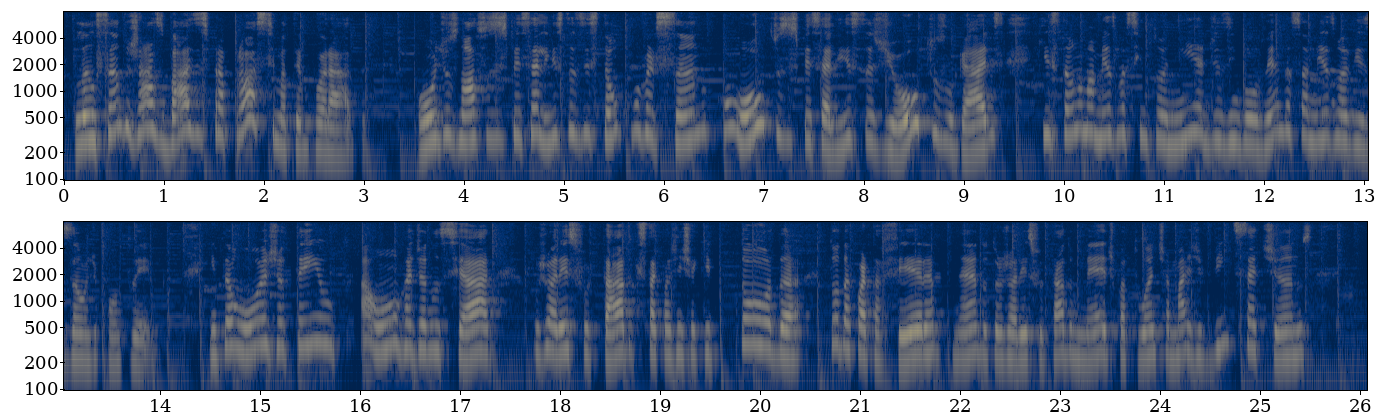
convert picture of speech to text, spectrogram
lançando já as bases para a próxima temporada onde os nossos especialistas estão conversando com outros especialistas de outros lugares que estão numa mesma sintonia, desenvolvendo essa mesma visão de ponto M. Então, hoje eu tenho a honra de anunciar o Juarez Furtado, que está com a gente aqui toda toda quarta-feira, né? Dr. Juarez Furtado, médico atuante há mais de 27 anos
